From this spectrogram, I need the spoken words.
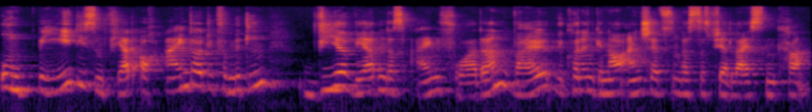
und B diesem Pferd auch eindeutig vermitteln, wir werden das einfordern, weil wir können genau einschätzen, was das Pferd leisten kann.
